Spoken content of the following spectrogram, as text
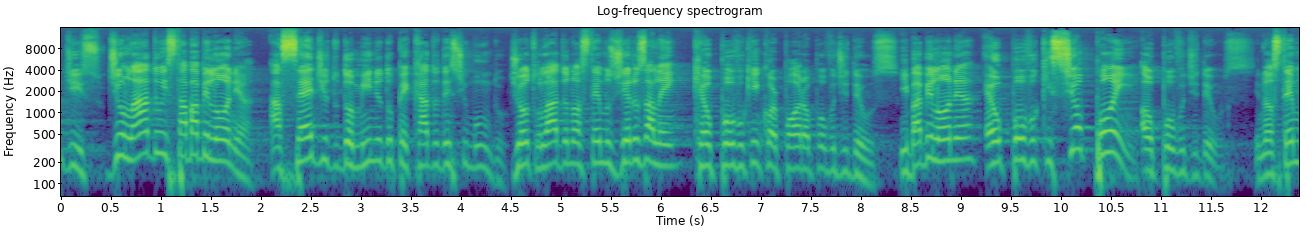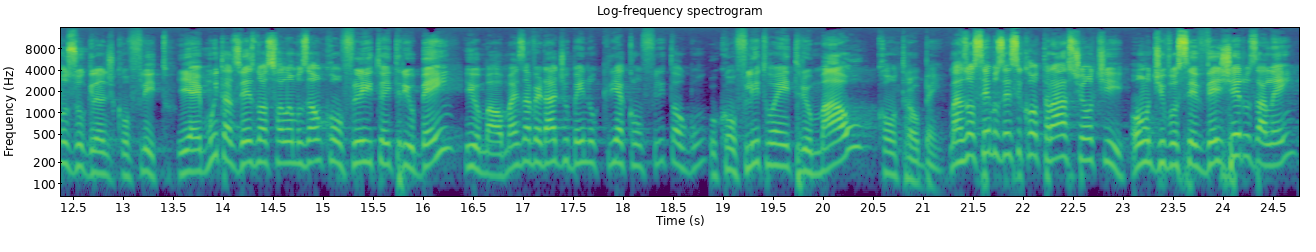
disso. De um lado está Babilônia, a sede do domínio do pecado deste mundo. De outro lado, nós temos Jerusalém, que é o povo que incorpora o povo de Deus. E Babilônia é o povo que se opõe ao povo de Deus. E nós temos um grande conflito. E aí muitas vezes nós falamos há um conflito entre o bem e o mal, mas na verdade o bem não cria conflito algum. O conflito é entre o mal contra o bem. Mas nós temos esse contraste onde, onde você vê Jerusalém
